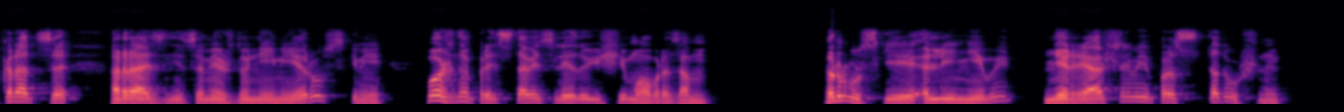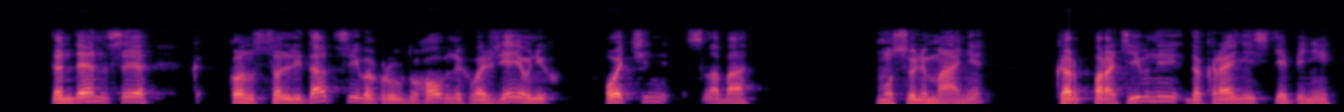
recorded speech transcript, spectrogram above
Вкратце, разницу между ними и русскими можно представить следующим образом. Русские ленивы, неряшливы и простодушны. Тенденция к консолидации вокруг духовных вождей у них очень слаба. Мусульмане корпоративны до крайней степени,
